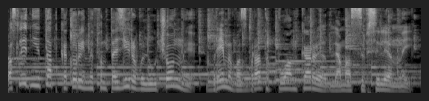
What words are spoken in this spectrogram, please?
Последний этап, который нафантазировали ученые – время возврата Пуанкаре для массы Вселенной –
